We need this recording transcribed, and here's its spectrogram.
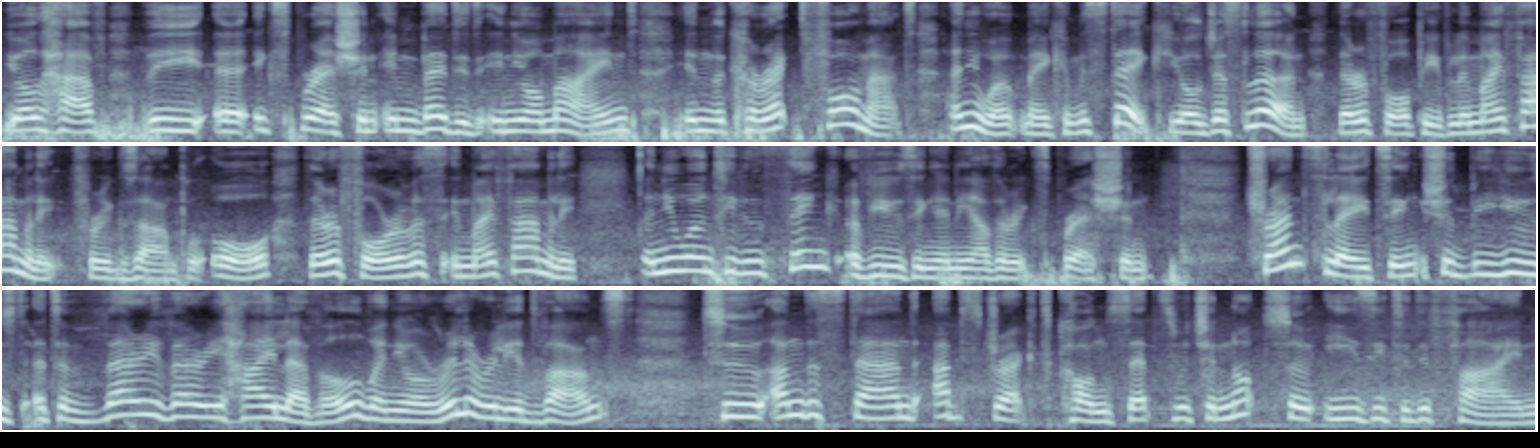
you'll have the uh, expression embedded in your mind in the correct format and you won't make a mistake. You'll just learn there are four people in my family, for example, or there are four of us in my family. And you won't even think of using any other expression. Translating should be used at a very, very high level when you're really, really advanced to understand abstract concepts which are not so easy to define.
